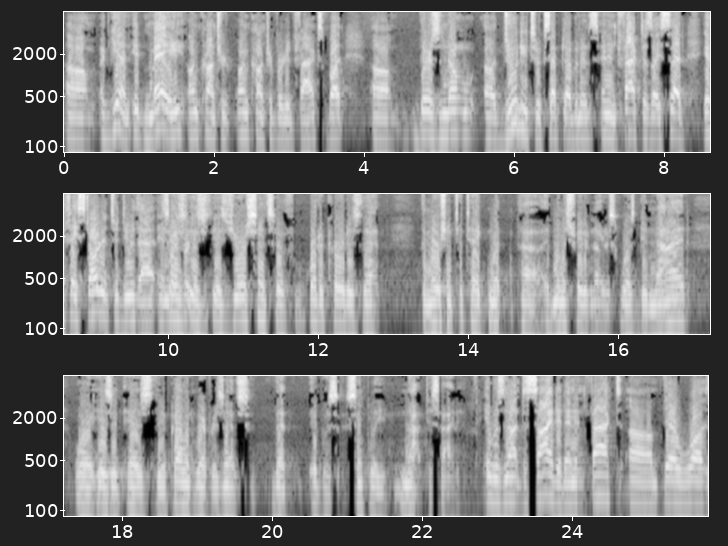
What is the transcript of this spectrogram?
Um, again, it may, uncontro- uncontroverted facts, but um, there's no uh, duty to accept evidence. And in fact, as I said, if they started to do that, in so is, is, is your sense of what occurred is that the motion to take uh, administrative notice was denied, or is it, as the appellant represents, that it was simply not decided? It was not decided, and in fact, um, there was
